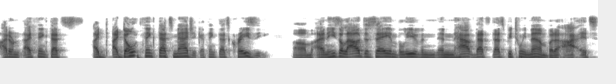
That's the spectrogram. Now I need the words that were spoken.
I don't I think that's I I don't think that's magic I think that's crazy um and he's allowed to say and believe and and have that's that's between them but I it's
